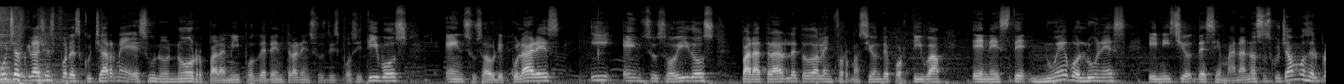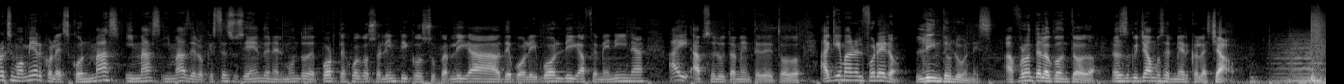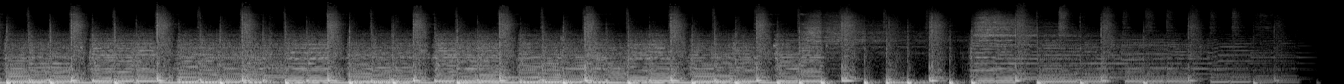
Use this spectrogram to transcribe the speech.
Muchas gracias por escucharme, es un honor para mí poder entrar en sus dispositivos, en sus auriculares y en sus oídos para traerle toda la información deportiva en este nuevo lunes, inicio de semana. Nos escuchamos el próximo miércoles con más y más y más de lo que esté sucediendo en el mundo deporte, Juegos Olímpicos, Superliga de Voleibol, Liga Femenina, hay absolutamente de todo. Aquí Manuel Forero, lindo lunes, afrontelo con todo. Nos escuchamos el miércoles, chao.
